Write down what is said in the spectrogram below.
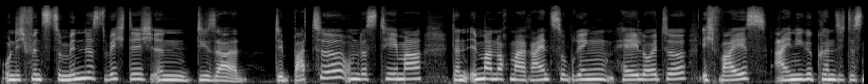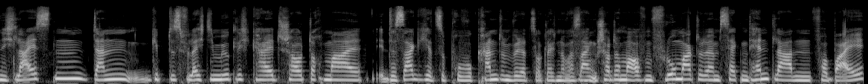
Und ich finde es zumindest wichtig in dieser Debatte um das Thema dann immer noch mal reinzubringen, hey Leute, ich weiß, einige können sich das nicht leisten, dann gibt es vielleicht die Möglichkeit, schaut doch mal, das sage ich jetzt so provokant und will dazu auch gleich noch was sagen, schaut doch mal auf dem Flohmarkt oder im Second-Hand-Laden vorbei,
